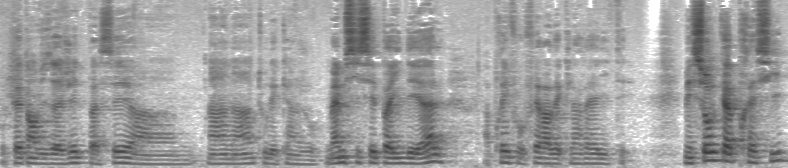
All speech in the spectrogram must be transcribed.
faut peut-être envisager de passer à un, à un, tous les 15 jours. Même si ce n'est pas idéal, après il faut faire avec la réalité. Mais sur le cas précis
